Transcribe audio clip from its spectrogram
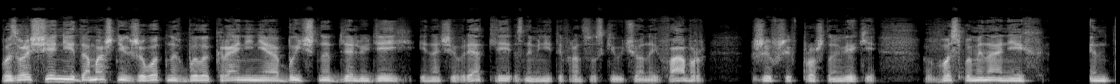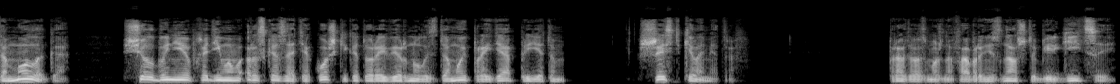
Возвращение домашних животных было крайне необычно для людей, иначе вряд ли знаменитый французский ученый Фабр, живший в прошлом веке, в воспоминаниях энтомолога счел бы необходимым рассказать о кошке, которая вернулась домой, пройдя при этом шесть километров. Правда, возможно, Фабр не знал, что бельгийцы,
